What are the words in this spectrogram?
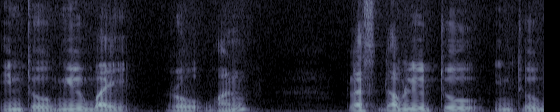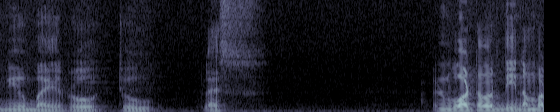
into mu by rho 1 plus W 2 into mu by rho 2 plus and whatever the number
